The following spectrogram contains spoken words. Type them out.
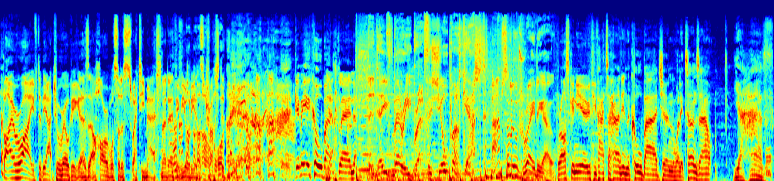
But I arrived at the actual real gig as a horrible sort of sweaty mess, and I don't think the audience oh, trusted me. Give me a call badge, Glenn. The Dave Berry Breakfast Show Podcast. Absolute Radio. We're asking you if you've had to hand in the cool badge, and well, it turns out you have.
